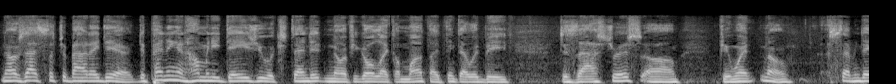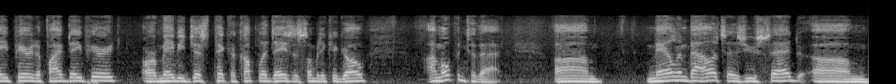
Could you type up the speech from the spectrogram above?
now is that such a bad idea? Depending on how many days you extend it, you know, if you go like a month, I think that would be disastrous. Um, if you went, you know, a seven day period, a five day period, or maybe just pick a couple of days that somebody could go, I'm open to that. Um, Mail-in ballots, as you said, um,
